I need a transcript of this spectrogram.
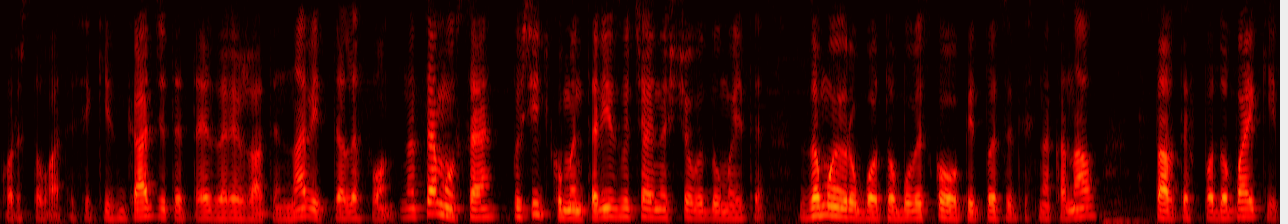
користуватися. Якісь гаджети та й заряджати, навіть телефон. На цьому все. Пишіть коментарі, звичайно, що ви думаєте. За мою роботу обов'язково підписуйтесь на канал, ставте вподобайки,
